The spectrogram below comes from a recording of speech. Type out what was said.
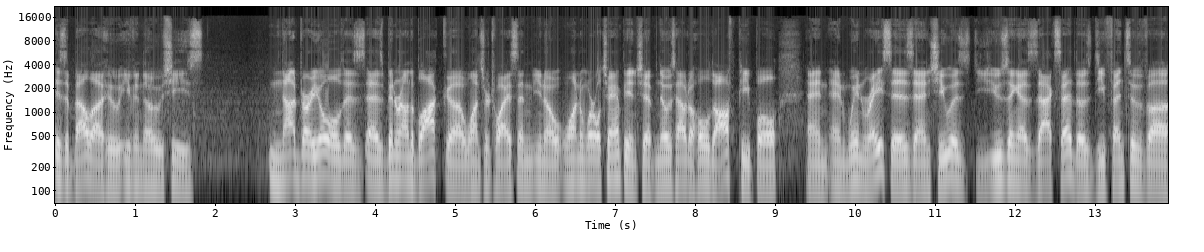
Isabella, who even though she's not very old, has has been around the block uh, once or twice, and you know won a world championship, knows how to hold off people and and win races. And she was using, as Zach said, those defensive uh,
